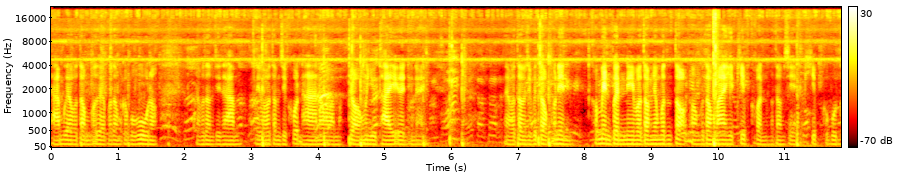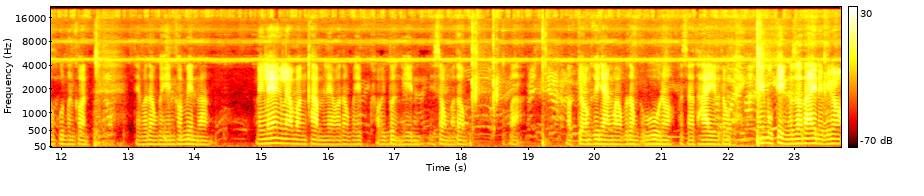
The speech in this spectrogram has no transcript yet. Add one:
ถามเอื้อบ่ต้องเอื้อบ่ต้องกับบ่ฮู้เนาะ แล้วพ่อตำสิทำหรือว่าพ่อตำสิค้นหาเนาะว่ามักจองมาอยู่ไทยเอินยังไงแล้วพ่อตำสิไปตอบคอมเมนต์คอมเมนต์เพิ่นนี่พ่อตำยังบ่ทันตอบเนาะพ่อตำมาเฮ็ดคลิปก่อนพ่อตำสิเฮ็ดคลิปขอบคุณขอบคุณเพิ่นก่อน แต่พ่อตำก็เห็นคอมเมนต์บางแรงๆแล้วบางคำแล้วพ่อตำไปเขาไปเบิ่งเห็นในซ่องพ่อตำว่ามักจองคือหยังว่าพ่อตำก็บ่ฮู้เนาะภาษาไทยพ่อตำยังบ่เก่งภาษาไทยเนี่ยพี่น้อง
